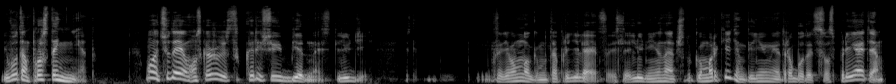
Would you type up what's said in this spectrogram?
Его там просто нет. Ну, отсюда я вам скажу, скорее всего, и бедность людей. Кстати, во многом это определяется. Если люди не знают, что такое маркетинг и не умеют работать с восприятием,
